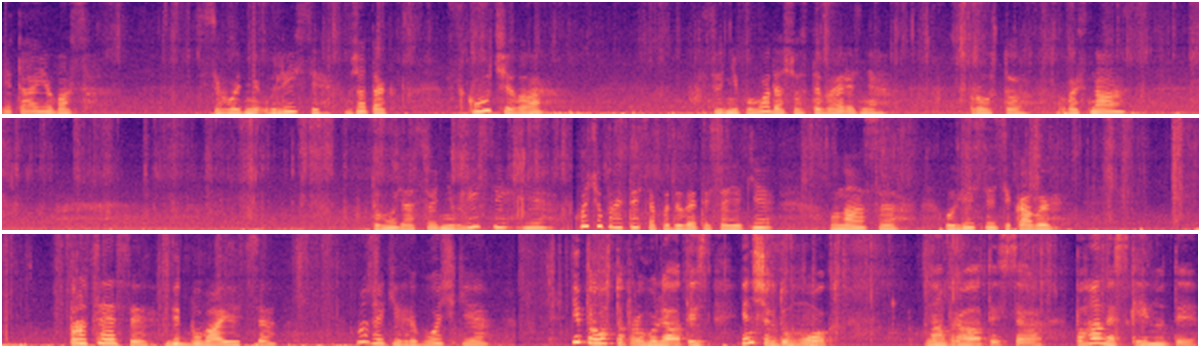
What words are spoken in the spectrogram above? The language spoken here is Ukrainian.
Вітаю вас сьогодні у лісі. Вже так скучила. Сьогодні погода 6 березня. Просто весна. Тому я сьогодні в лісі і хочу пройтися, подивитися, які у нас е, у лісі цікаві процеси відбуваються. Може, які грибочки, і просто прогулятись, інших думок набратися, погане скинути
